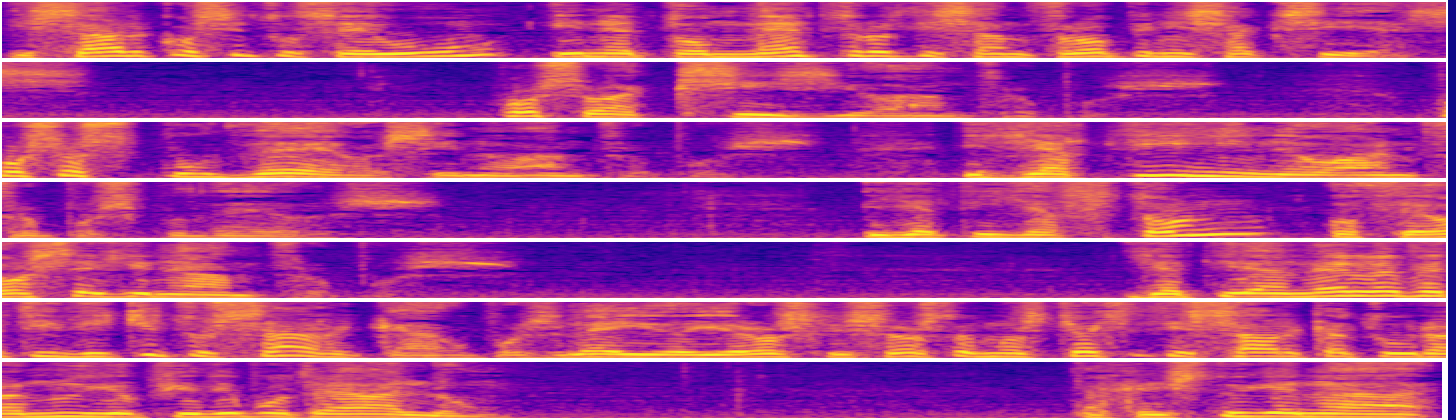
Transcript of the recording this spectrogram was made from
η σάρκωση του Θεού είναι το μέτρο της ανθρώπινης αξίας. Πόσο αξίζει ο άνθρωπος. Πόσο σπουδαίος είναι ο άνθρωπος. Γιατί είναι ο άνθρωπος σπουδαίος. Γιατί γι' αυτόν ο Θεός έγινε άνθρωπος γιατί ανέλαβε τη δική του σάρκα όπως λέει ο Ιερός Χρυσόστομος και όχι τη σάρκα του ουρανού ή οποιοδήποτε άλλο τα Χριστούγεννα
